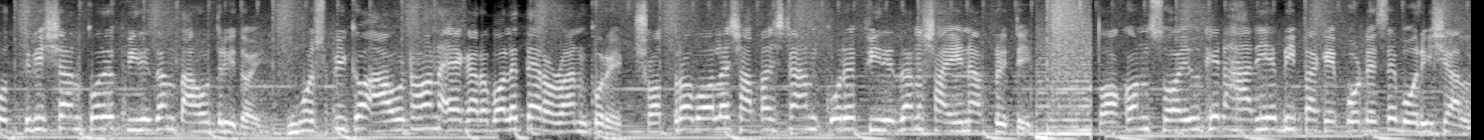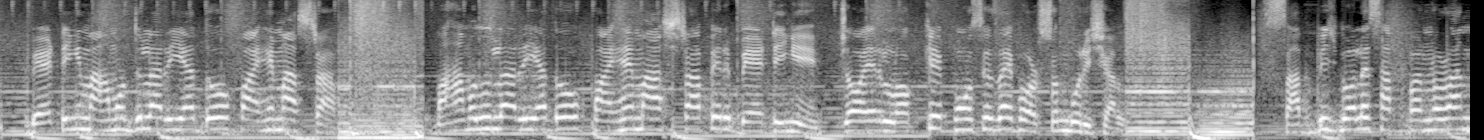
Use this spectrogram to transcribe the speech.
বত্রিশ রান করে ফিরে যান তাহদ হৃদয়। মুশফিকও আউট হন এগারো বলে তেরো রান করে। সতেরো বলে সাতাশ রান করে ফিরে যান শাহিন আফ্রিদি। তখন ছয় উইকেট হারিয়ে বিপাকে পড়েছে বরিশাল। ব্যাটিং মাহমুদুল্লাহ রিয়াদ ও ফাহিম আশরাফ। মাহমুদুল্লাহ রিয়াদ ও ফাহেম আশরাফের ব্যাটিংয়ে জয়ের লক্ষ্যে পৌঁছে যায় বর্ষণ বরিশাল। ছাব্বিশ বলে ছাপ্পান্ন রান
